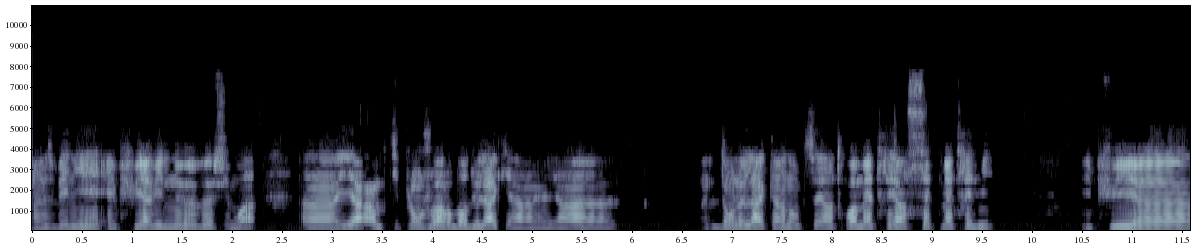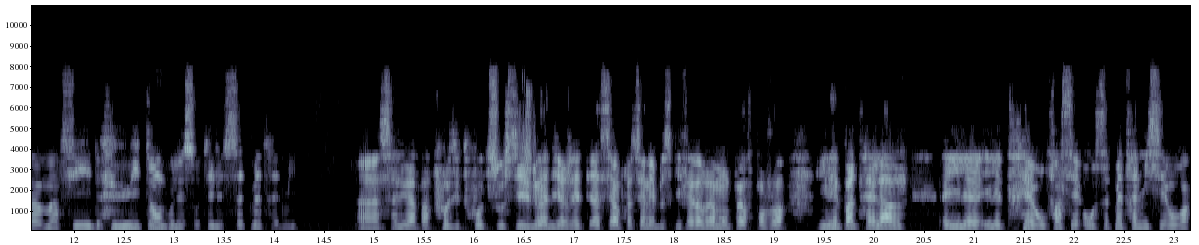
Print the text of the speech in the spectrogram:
se baigner, et puis à Villeneuve, chez moi, il y a un petit plongeoir au bord du lac. A dans le lac, hein, donc c'est un 3 mètres et un 7 mètres et demi. Et puis ma fille de 8 ans voulait sauter les 7 mètres et demi. Euh, ça lui a pas posé trop de soucis, je dois dire. J'étais assez impressionné parce qu'il fait vraiment peur, ce plongeoir. Il est pas très large et il est, très haut. Enfin, c'est haut. 7 mètres et demi, c'est haut. Hein.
